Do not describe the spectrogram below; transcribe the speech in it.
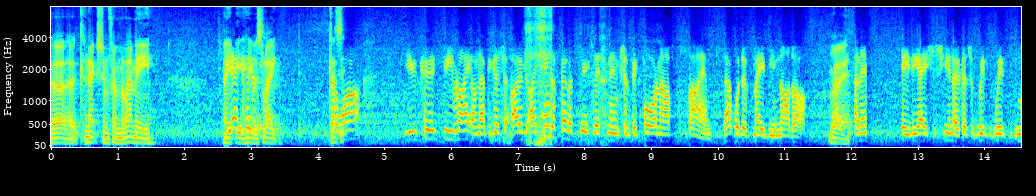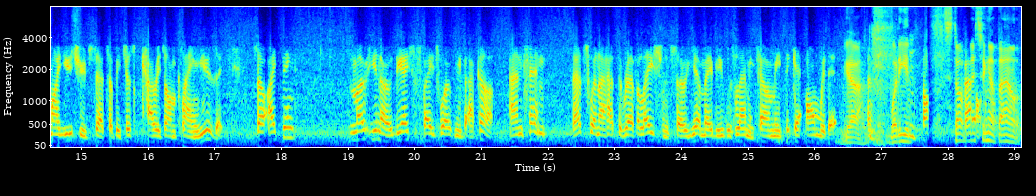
uh, connection from Lemmy. Maybe Yeah, he was like, You know what? You could be right on that because I, I think I fell asleep listening to Before and After Science. That would have made me nod off. right. And then the, Aces, you know, because with, with my YouTube setup, it just carries on playing music. So I think, mo, you know, the Ace of Spades woke me back up. And then that's when I had the revelation. So, yeah, maybe it was Lemmy telling me to get on with it. Yeah. What do you stop messing about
